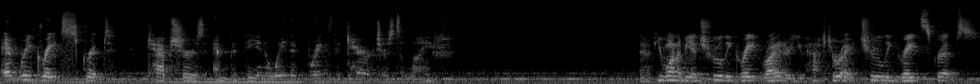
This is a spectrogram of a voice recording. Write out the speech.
Every great script captures empathy in a way that brings the characters to life. Now, if you want to be a truly great writer, you have to write truly great scripts.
